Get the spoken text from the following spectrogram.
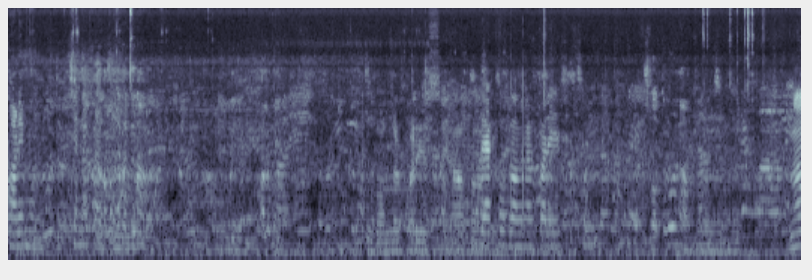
ঘরে মন টিকছে না তার জন্য। গঙ্গার পাড়ে। দেখো গঙ্গার পাড়ে এসেছি। না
